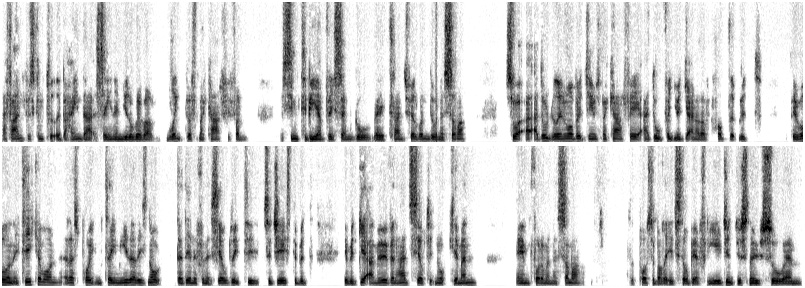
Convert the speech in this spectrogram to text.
if Ange was completely behind that signing. You know, we were linked with McCarthy for it seemed to be every single uh, transfer window in the summer. So I, I, don't really know about James McCarthy. I don't think you'd get another club that would be willing to take him on at this point in time either. He's not did anything at Celtic to suggest he would he would get a move and had Celtic not came in um, for him in the summer, the possibility he'd still be a free agent just now. So um,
